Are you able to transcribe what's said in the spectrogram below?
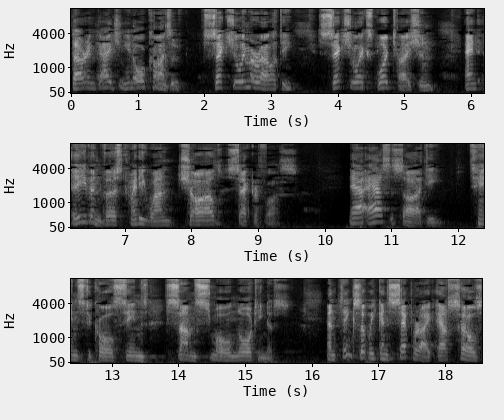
They are engaging in all kinds of sexual immorality, sexual exploitation, and even, verse 21, child sacrifice. Now, our society tends to call sins some small naughtiness and thinks that we can separate ourselves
